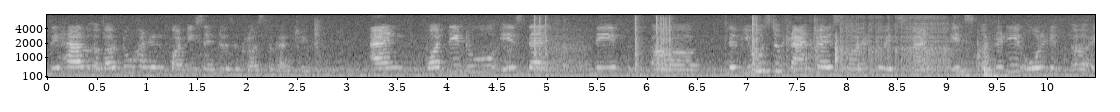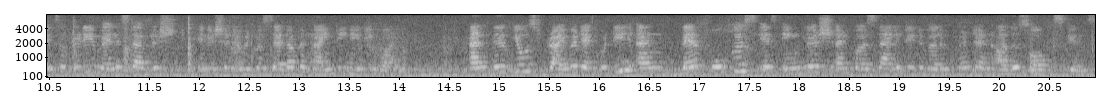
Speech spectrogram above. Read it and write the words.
they have about 240 centers across the country. And what they do is that they, uh, they've used a franchise model to expand. It's a pretty old, uh, it's a pretty well-established initiative. It was set up in 1981. And they've used private equity and their focus is English and personality development and other soft skills.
